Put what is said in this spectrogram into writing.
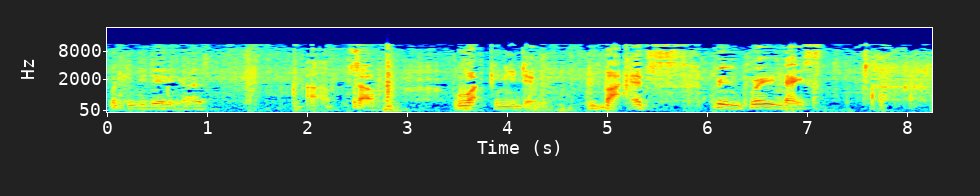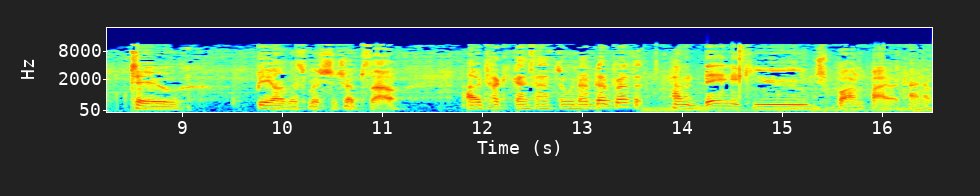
what can you do, you guys? Um, so, what can you do? But it's been pretty nice to be on this mission trip, so I would talk to you guys after when I'm done have a big, huge bonfire, kind of.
